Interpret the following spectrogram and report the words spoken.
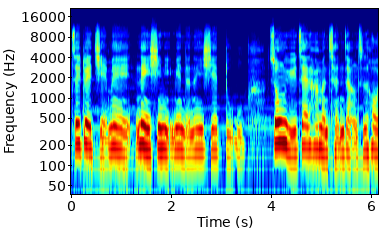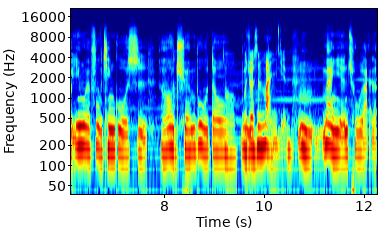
这对姐妹内心里面的那些毒。终于在他们成长之后，因为父亲过世，然后全部都，嗯、我觉得是蔓延，嗯，蔓延出来了。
